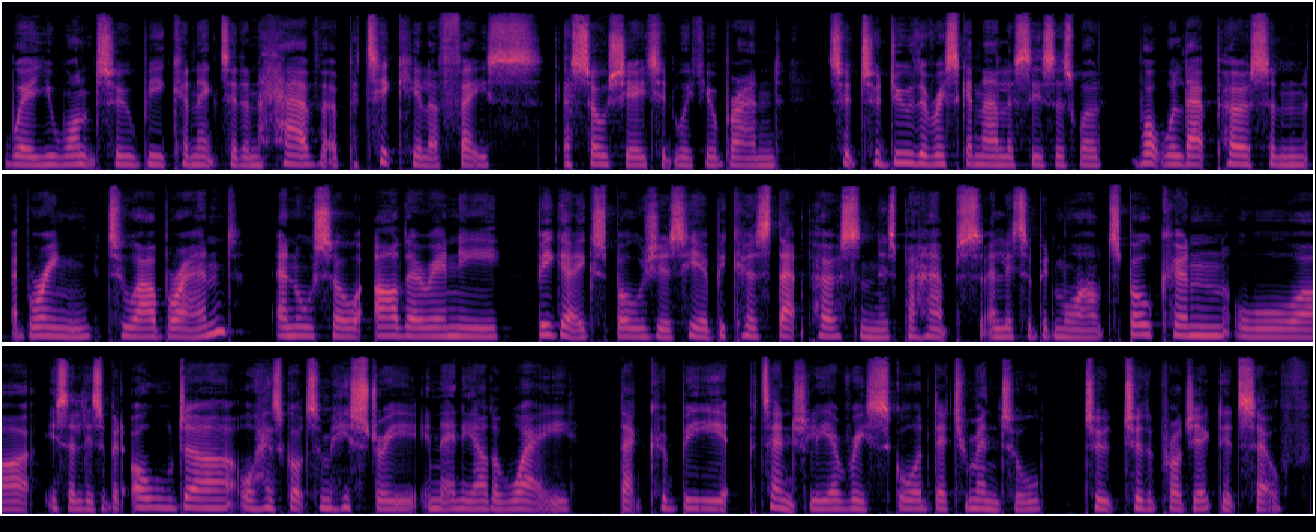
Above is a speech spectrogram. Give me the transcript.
where you want to be connected and have a particular face associated with your brand to, to do the risk analysis as well. What will that person bring to our brand? And also, are there any bigger exposures here because that person is perhaps a little bit more outspoken or is a little bit older or has got some history in any other way that could be potentially a risk or detrimental to, to the project itself.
